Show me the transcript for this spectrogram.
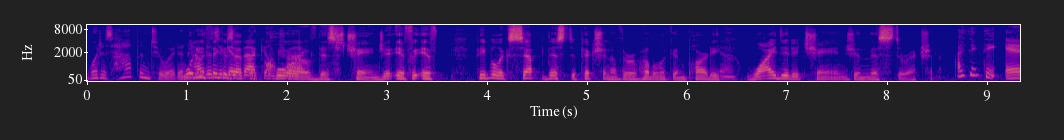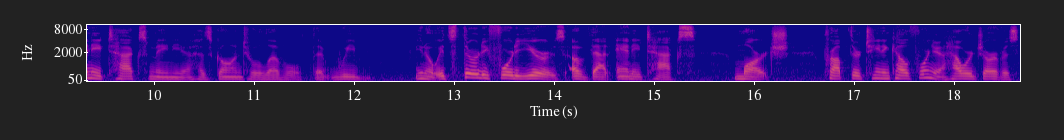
what has happened to it and what how do you does think it is at the core of this change? If, if people accept this depiction of the Republican Party, Yeah. why did it change in this direction? I think the anti-tax mania has gone to a level that we've, you know, it's 30, 40 years of that anti-tax march. Prop 13 in California, Howard Jarvis,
